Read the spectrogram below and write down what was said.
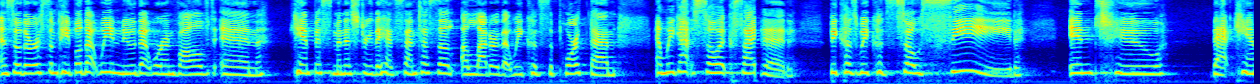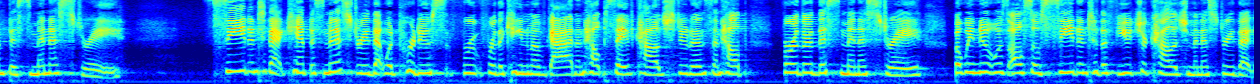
And so there were some people that we knew that were involved in campus ministry. They had sent us a, a letter that we could support them. And we got so excited because we could sow seed into that campus ministry seed into that campus ministry that would produce fruit for the kingdom of God and help save college students and help further this ministry. But we knew it was also seed into the future college ministry that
